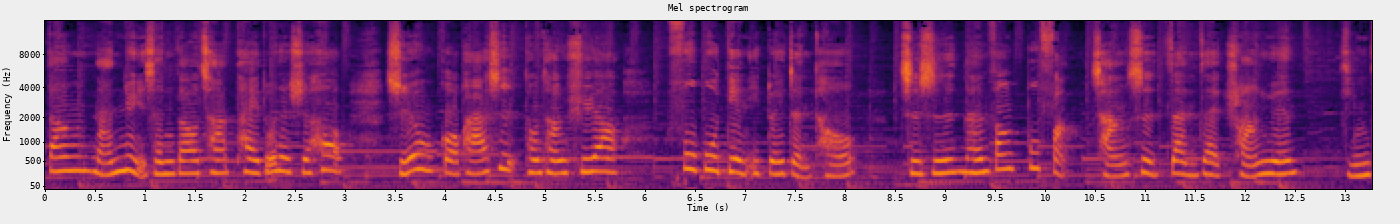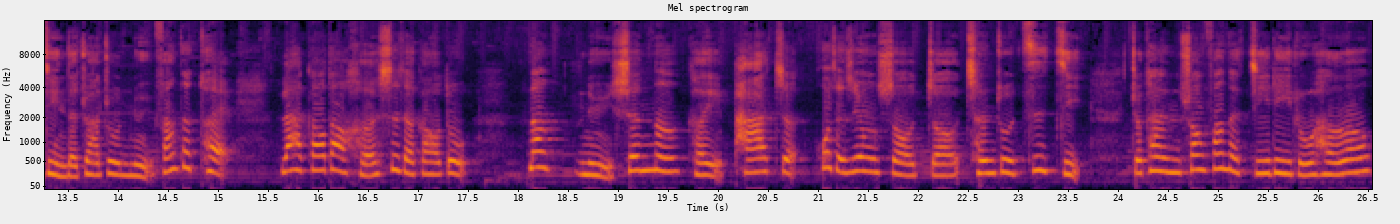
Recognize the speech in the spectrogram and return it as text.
当男女身高差太多的时候，使用狗爬式通常需要。腹部垫一堆枕头，此时男方不妨尝试站在床缘，紧紧地抓住女方的腿，拉高到合适的高度，让女生呢可以趴着，或者是用手肘撑住自己，就看双方的肌力如何喽。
